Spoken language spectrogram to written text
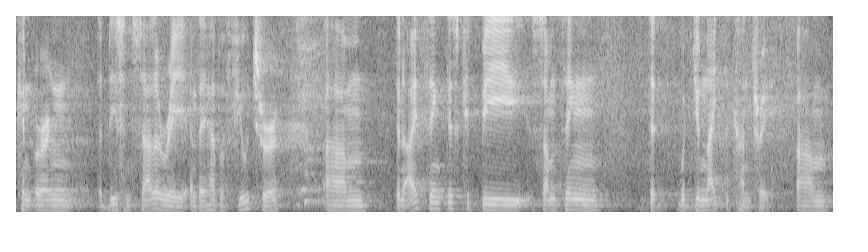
can earn a decent salary and they have a future, um, then I think this could be something that would unite the country. Um,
